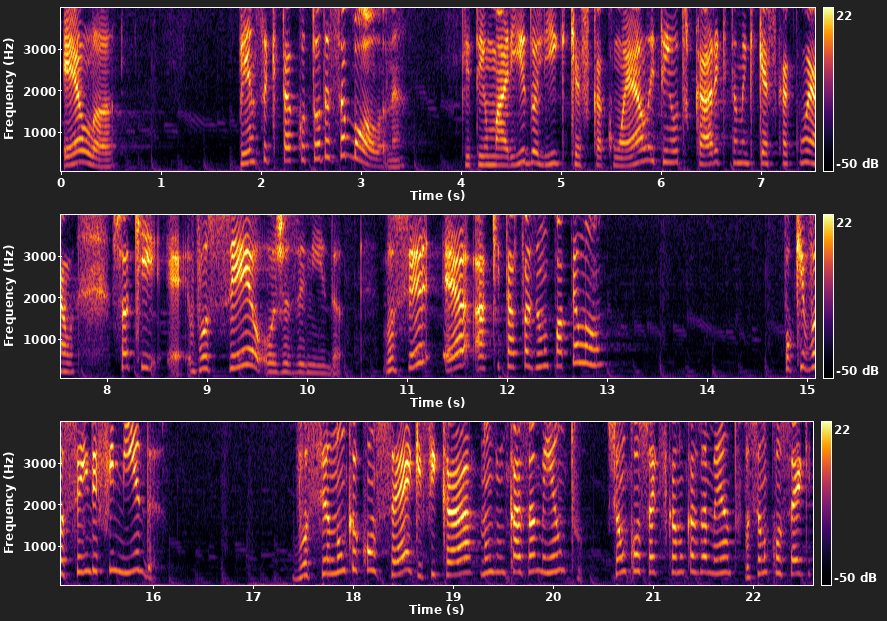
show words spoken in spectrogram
Ela pensa que tá com toda essa bola, né? Que tem um marido ali que quer ficar com ela e tem outro cara que também quer ficar com ela. Só que é, você, ô Josenida, você é a que tá fazendo um papelão. Porque você é indefinida. Você nunca consegue ficar num casamento. Você não consegue ficar num casamento. Você não consegue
